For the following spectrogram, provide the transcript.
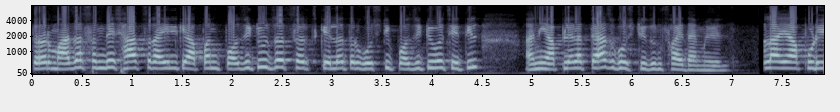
तर माझा संदेश हाच राहील की आपण पॉझिटिव्ह जर सर्च केलं तर गोष्टी पॉझिटिव्हच येतील आणि आपल्याला त्याच गोष्टीतून फायदा मिळेल. मला यापुढे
